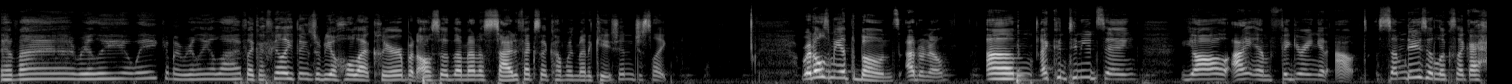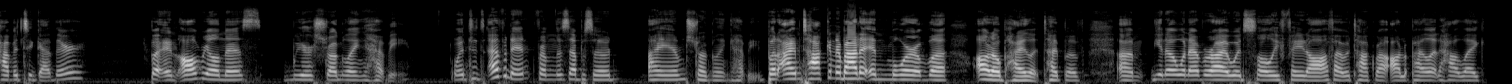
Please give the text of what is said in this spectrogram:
am I really awake? Am I really alive? Like I feel like things would be a whole lot clearer, but also the amount of side effects that come with medication just like riddles me at the bones. I don't know. Um, I continued saying, Y'all, I am figuring it out. Some days it looks like I have it together, but in all realness, we are struggling heavy. Which is evident from this episode I am struggling heavy, but I'm talking about it in more of a autopilot type of, um, you know, whenever I would slowly fade off, I would talk about autopilot, how like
